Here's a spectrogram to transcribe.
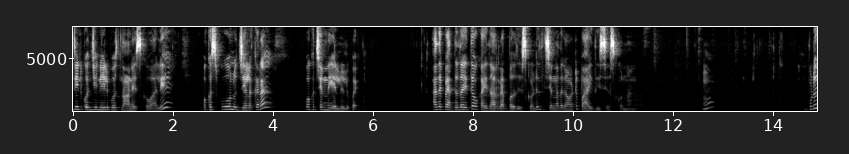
దీన్ని కొంచెం నీళ్ళు పోసి నానేసుకోవాలి. ఒక స్పూను జీలకర్ర ఒక చిన్న ఎల్లుల్లిపాయ. అదే పెద్దదైతే ఒక ఐదు ఆరు రెబ్బలు తీసుకోండి. ఇది చిన్నది కాబట్టి పాయి తీసేసుకున్నాను. ఇప్పుడు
